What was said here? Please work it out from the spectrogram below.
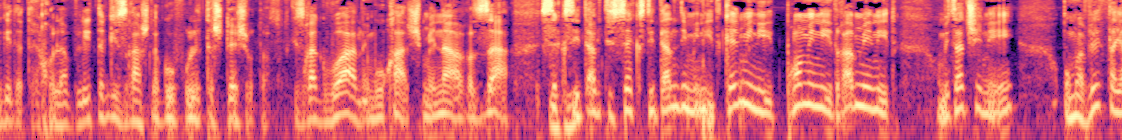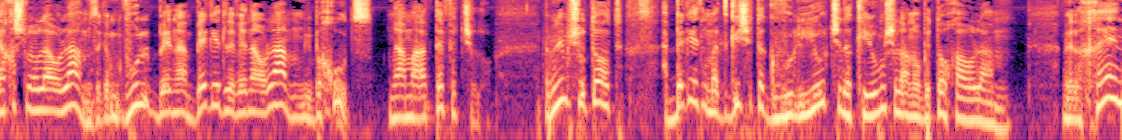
נגיד, אתה יכול להבליט את הגזרה של הגוף ולטשטש אותה. זאת גזרה גבוהה, נמוכה, שמנה, רזה, סקסית, אנטי סקסית, אנטי מינית, כן מינית, פרו מינית, רב מינית. ומצד שני, הוא מבליט את היחס שלו לעולם. זה גם גבול בין הבגד לבין העולם, מבחוץ, מהמעטפת שלו. במילים פשוטות, הבגד מדגיש את הגבוליות של הקיום שלנו בתוך העולם. ולכן,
